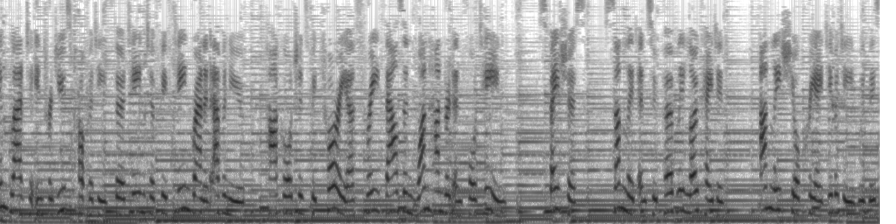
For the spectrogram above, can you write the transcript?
am glad to introduce property 13 to 15 Granard Avenue, Park Orchards, Victoria 3114. Spacious, sunlit and superbly located. Unleash your creativity with this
